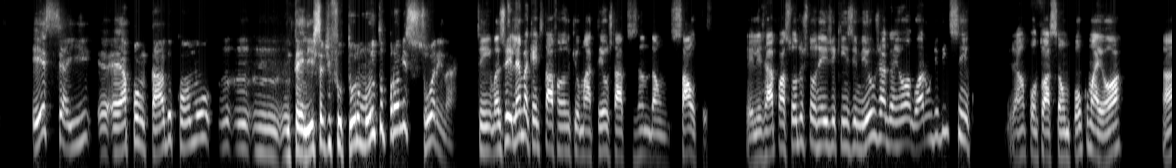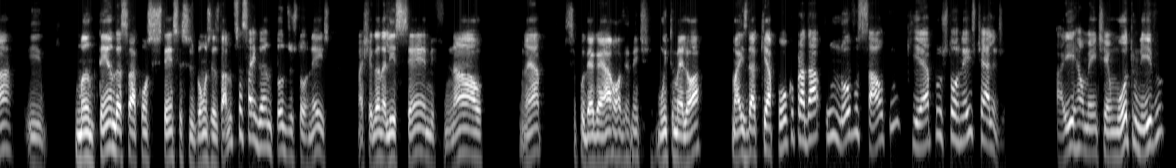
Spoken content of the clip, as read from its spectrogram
esse aí é, é apontado como um, um, um, tenista de futuro muito promissor, Nar? Sim, mas lembra que a gente estava falando que o Matheus estava precisando dar um salto? Ele já passou dos torneios de 15 mil, já ganhou agora um de 25. Já uma pontuação um pouco maior, tá? E mantendo essa consistência, esses bons resultados. Não precisa sair ganhando todos os torneios, mas chegando ali semifinal, né? Se puder ganhar, obviamente, muito melhor mas daqui a pouco para dar um novo salto que é para os torneios Challenge. Aí realmente é um outro nível,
